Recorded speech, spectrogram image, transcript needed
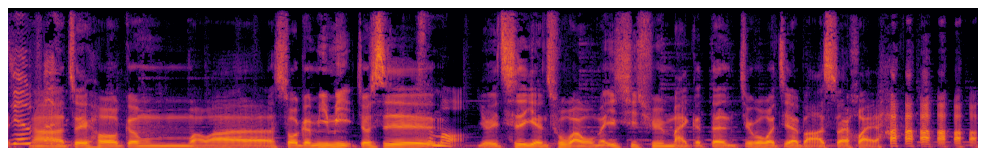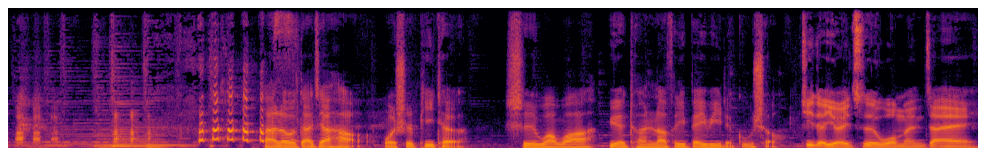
间分子。那最后跟娃娃说个秘密，就是？有一次演出完，我们一起去买个灯，结果我竟然把它摔坏了。Hello，大家好，我是 Peter，是娃娃乐团 Lovely Baby 的鼓手。记得有一次我们在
